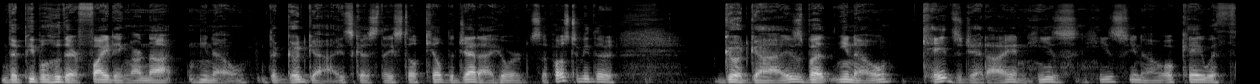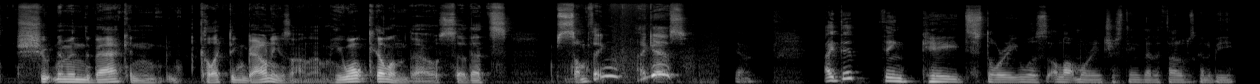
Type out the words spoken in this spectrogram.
the people who they're fighting are not you know the good guys because they still killed the Jedi who are supposed to be the good guys, but you know Cade's a Jedi and he's he's you know okay with shooting him in the back and collecting bounties on him. He won't kill him though, so that's something I guess. Yeah, I did think Cade's story was a lot more interesting than I thought it was going to be.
